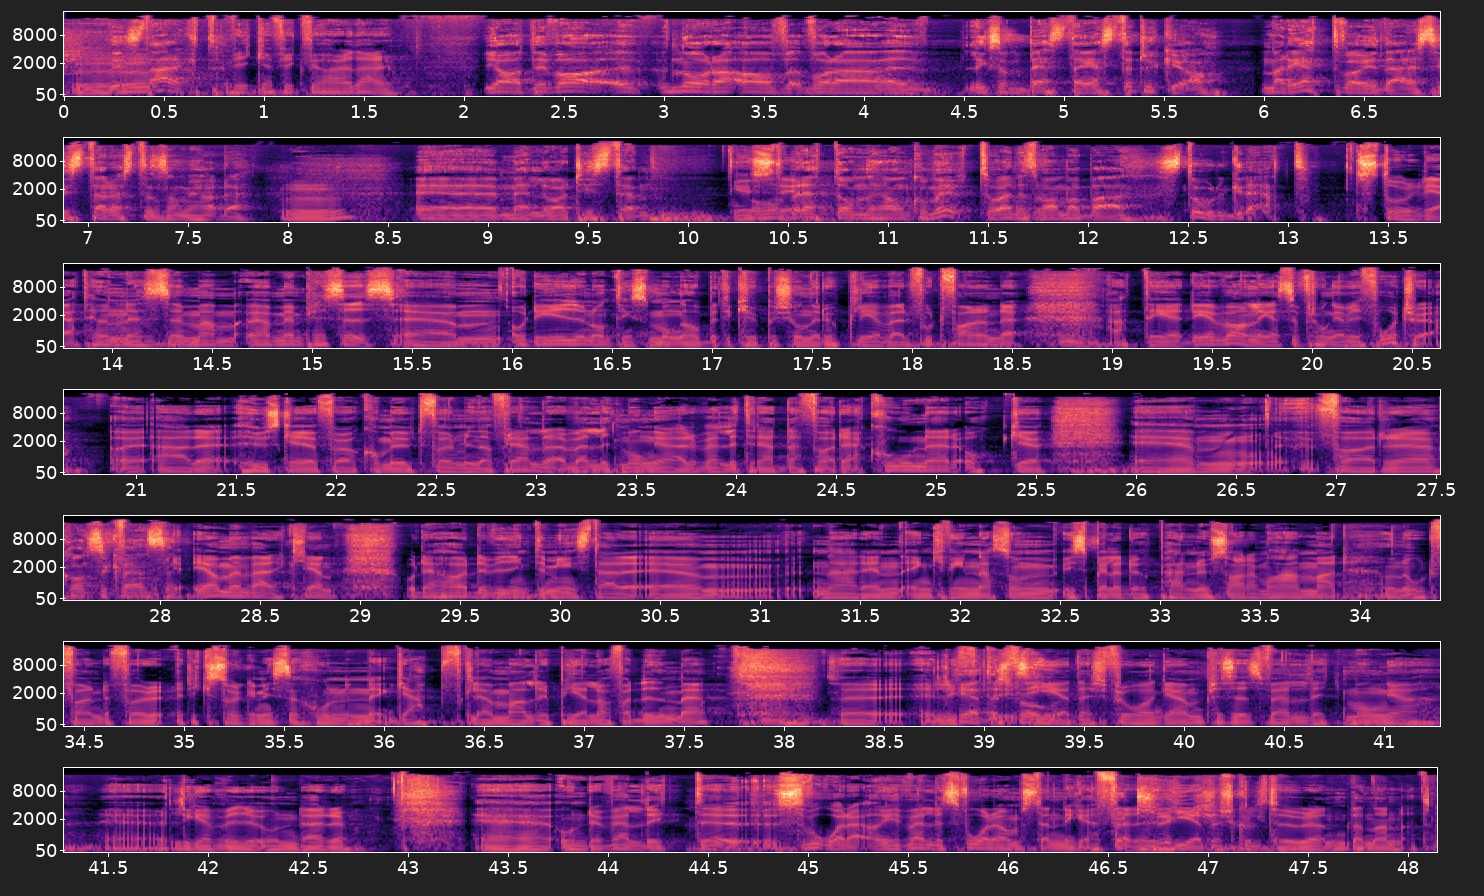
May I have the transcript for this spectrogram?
Mm. Det är starkt. Vilka fick vi höra där? Ja, det var eh, några av våra eh, liksom, bästa gäster tycker jag. Mariette var ju där, sista rösten som vi hörde. Mm. Eh, Melloartisten. Och hon det. berättade om när hon kom ut och hennes mamma bara storgrät. Storgrät. Hennes mamma, ja men precis. Ehm, och det är ju någonting som många hbtq-personer upplever fortfarande. Att det, det är vanligaste frågan vi får tror jag. Är hur ska jag göra för att komma ut för mina föräldrar? Väldigt många är väldigt rädda för reaktioner och ehm, för Konsekvenser. Ja men verkligen. Och det hörde vi inte minst där ehm, när en, en kvinna som vi spelade upp här nu, Sara Mohammad, hon är ordförande för riksorganisationen GAP, Glöm aldrig Pela och Fadime. Så, eh, Hedersfrågor. hedersfrågan. Precis, väldigt många eh, lever ju under, eh, under väldigt, eh, svåra, väldigt svåra omständigheter. Förtryck. Hederskulturen bland annat.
